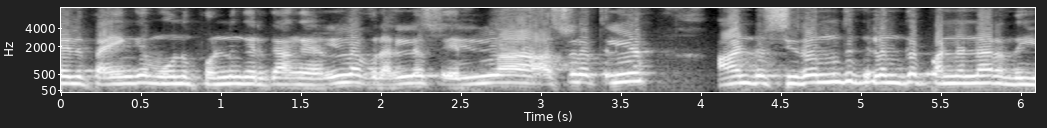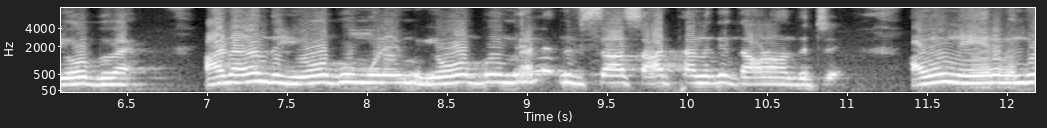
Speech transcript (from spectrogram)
ஏழு பையங்க மூணு பொண்ணுங்க இருக்காங்க. எல்லாம் நல்ல எல்லா அசுரத்திலையும் ஆண்டு சிறந்து விளங்க பண்ணினார் அந்த யோபுவை. அதனால அந்த யோபு மூலியம் யோபு மேல இந்த விசா சாத்தானுக்கு கவனம் வந்துட்டு அதுவும் நேரம் வந்து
